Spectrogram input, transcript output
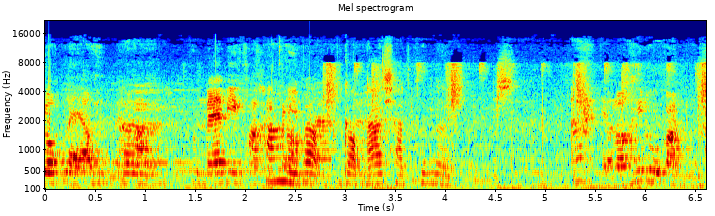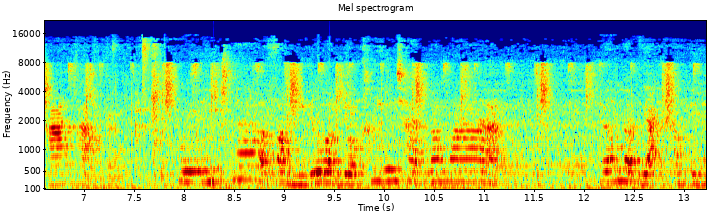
ยกแล้วเห็นไหมเอคะอคุณแม่มีความข้างนี้แบบกรอบหหน้าน้าชัดขึ้นเลยอะเดี๋ยวเราให้ดูก่อนหนึ่งข้างค่ะอุ้ยหน้าแบบฝั่งนี้ดูแบบยกขึ้นชัดมากๆเริ่มแบบอยากทำเอง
